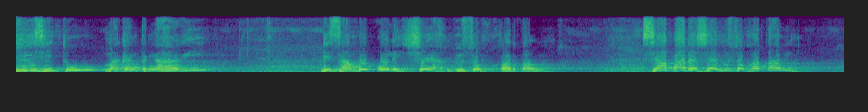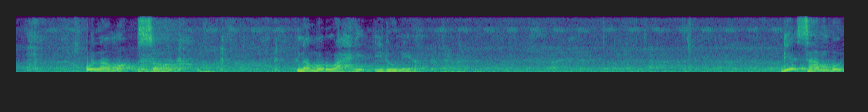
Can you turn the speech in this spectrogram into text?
Di situ makan tengah hari disambut oleh Syekh Yusuf Qardawi. Siapa ada Syekh Yusuf Qardawi? Ulama besar. Nombor wahid di dunia. Dia sambut.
